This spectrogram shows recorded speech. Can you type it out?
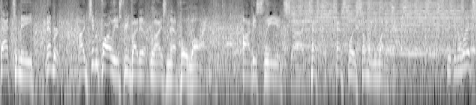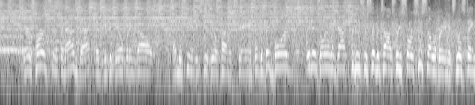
that to me, remember, uh, Jim Farley is revitalizing that whole line. Obviously, it's uh, Tesla, Tesla is someone you want to catch. Speaking of which, Here's Hertz at the NASDAQ as we get the opening bell and the CNBC real-time exchange. At the big board, it is oil and gas producer Civitas Resources celebrating its listing,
